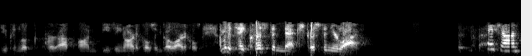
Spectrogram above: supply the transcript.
you can look her up on eZine Articles and Go Articles. I'm going to take Kristen next. Kristen, you're live. Hey, Sean.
